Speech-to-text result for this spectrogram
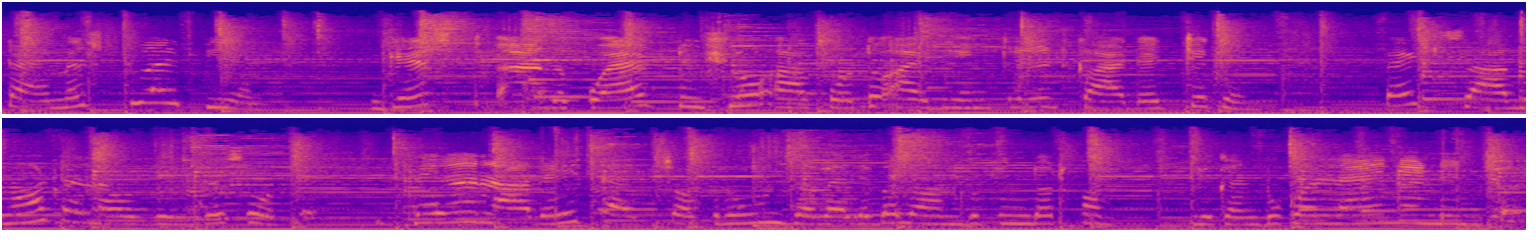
time is 12 p.m. Guests are required to show a photo ID and credit card at check-in. Pets are not allowed in this hotel. There are 8 types of rooms available on booking.com. You can book online and enjoy.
